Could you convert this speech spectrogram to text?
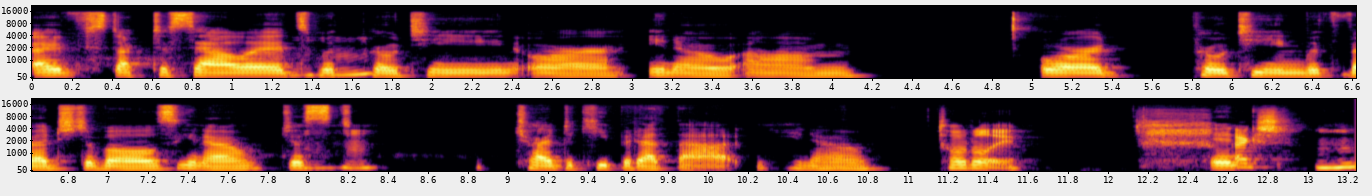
I've stuck to salads mm-hmm. with protein or you know um, or protein with vegetables. You know, just mm-hmm. tried to keep it at that. You know, totally. And, Actually, mm-hmm.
